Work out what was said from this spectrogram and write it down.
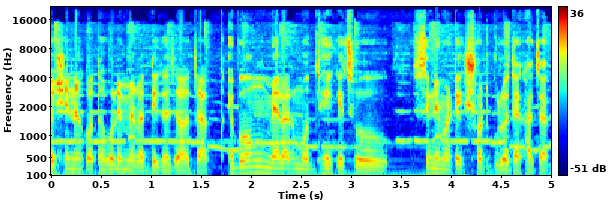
বেশি না কথা বলে মেলার দিকে যাওয়া যাক এবং মেলার মধ্যে কিছু সিনেমাটিক শটগুলো দেখা যাক।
